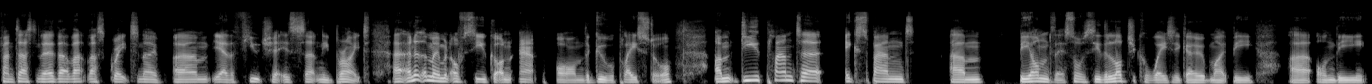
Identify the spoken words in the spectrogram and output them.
Fantastic. That, that, that's great to know. Um, yeah, the future is certainly bright. Uh, and at the moment, obviously, you've got an app on the Google Play Store. Um, do you plan to expand um, beyond this? Obviously, the logical way to go might be uh, on the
